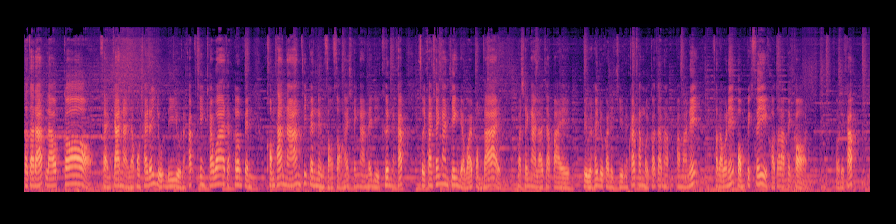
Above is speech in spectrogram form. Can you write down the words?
สตาร์ดัสแล้วก็แสงจันทร์อะยังคงใช้ได้อยู่ดีอยู่นะครับเพียงแค่ว่าจะเพิ่มเป็นคอมท่าน้ำที่เป็น 1 2 2 ให้ใช้งานได้ดีขึ้นนะครับส่วนการใช้งานจริงเดี๋ยวไว้ผมได้ มาใช้งานแล้วจะไปรีวิวให้ดูกันอีกทีนะครับ ทั้งหมดก็จะมาประมาณนี้สำหรับวันนี้ผมปิกซี่ขอตลาไปก่อน สวัสดีครับ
